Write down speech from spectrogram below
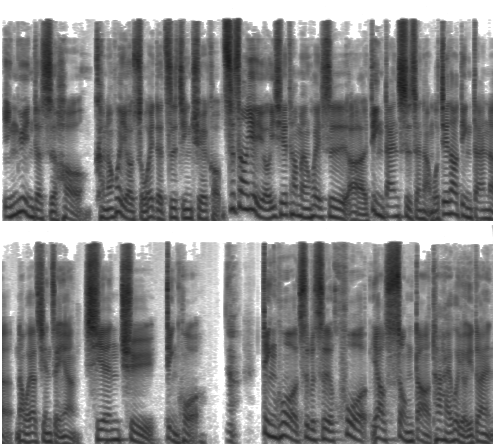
营运的时候可能会有所谓的资金缺口，制造业有一些他们会是呃订单式生产，我接到订单了，那我要先怎样？先去订货啊，订货是不是货要送到，它还会有一段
